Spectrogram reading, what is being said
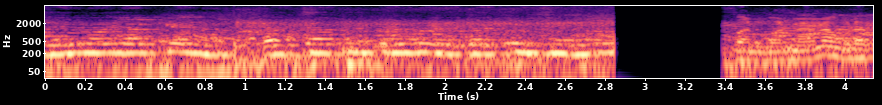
అలాగే సర్వ శ్రీనివాస్ గారికి రక్షాపి కొడుకు దర్శించి కొనుక్కున్నాను ఇప్పుడు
